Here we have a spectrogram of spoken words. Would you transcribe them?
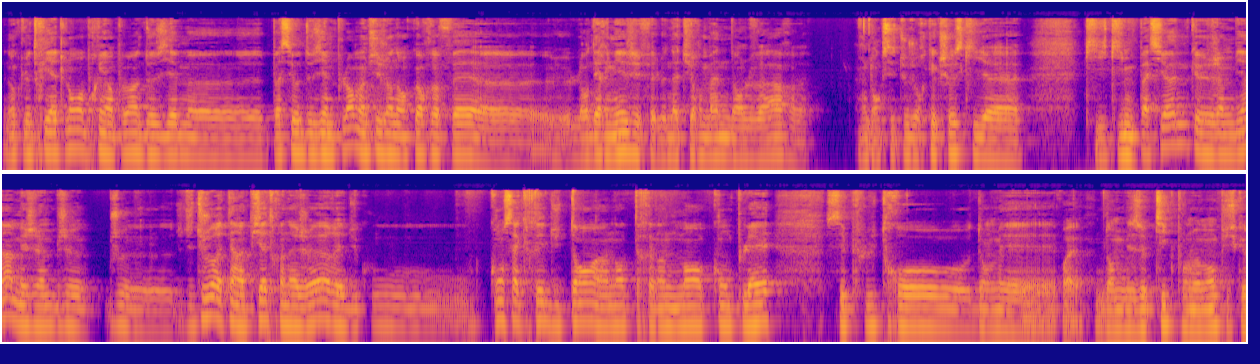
donc le triathlon a pris un peu un deuxième euh, passé au deuxième plan même si j'en ai encore refait euh, l'an dernier j'ai fait le Natureman dans le Var donc c'est toujours quelque chose qui euh, qui, qui me passionne, que j'aime bien, mais j'ai toujours été un piètre nageur et du coup consacrer du temps à un entraînement complet, c'est plus trop dans mes ouais dans mes optiques pour le moment puisque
